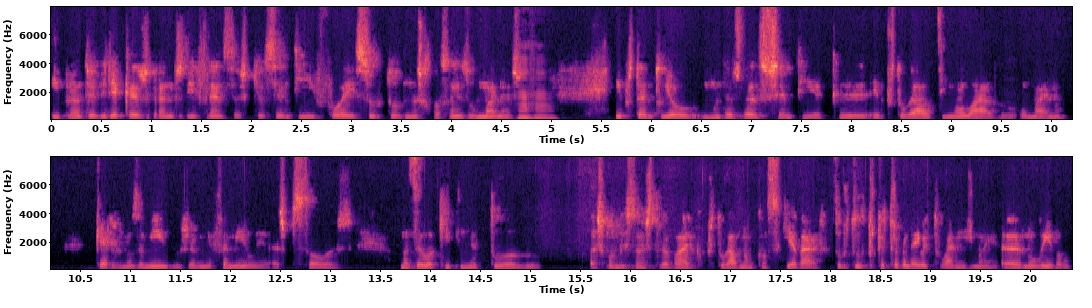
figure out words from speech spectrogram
E pronto, eu diria que as grandes diferenças que eu senti foi, sobretudo, nas relações humanas. Uhum. E, portanto, eu muitas vezes sentia que em Portugal tinha o lado humano, que eram os meus amigos, a minha família, as pessoas, mas eu aqui tinha todo as condições de trabalho que Portugal não me conseguia dar, sobretudo porque eu trabalhei oito anos não é? Uh, no Lidl,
